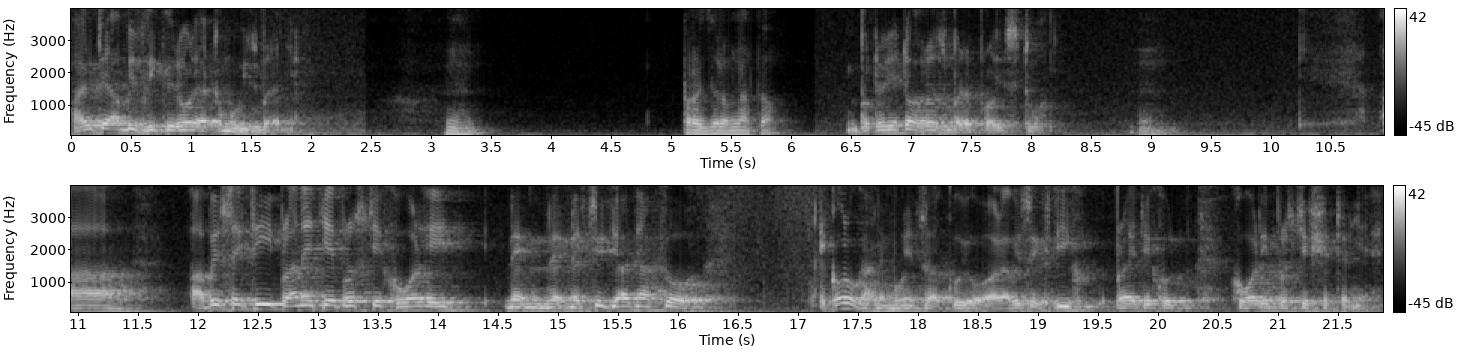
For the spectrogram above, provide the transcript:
Hajte, aby zlikvidovali atomové zbraně. Mhm. Proč zrovna to? Protože je to hrozba pro lidstvo. Mhm. A aby se k té planetě prostě chovali, ne, ne, nechci dělat nějakého ekologa nebo něco takového, ale aby se k té planetě chovali prostě šetrně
